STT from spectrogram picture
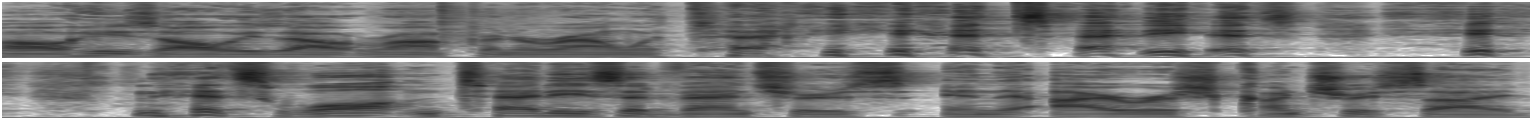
Oh, he's always out romping around with Teddy. Teddy is it's Walt and Teddy's adventures in the Irish countryside.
